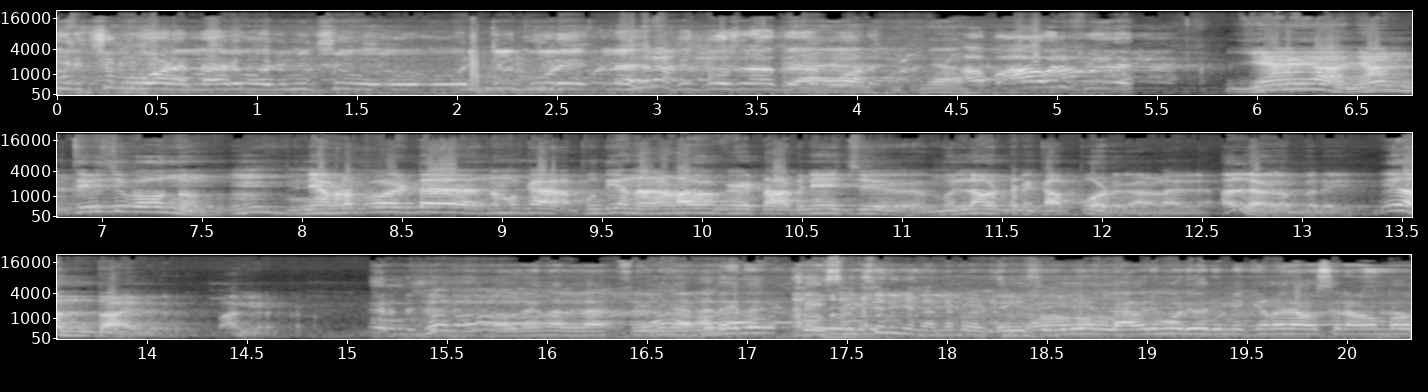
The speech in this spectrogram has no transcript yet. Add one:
തിരിച്ചു പോവാണ്. എല്ലാരും ഒരുമിച്ച് ഒരിക്കൽ കൂടി ബിഗ് ബോസിനകത്ത് പോവാണ്. അപ്പൊ ആ ഒരു ഫീൽ യാ യാ ഞാൻ തിരിച്ചു പോകുന്നു. ഇനി അവിടെ പോയിട്ട് നമുക്ക് പുതിയ നാടകമൊക്കെ ഇട്ട് അഭിനയിച്ച് മുല്ലമൊട്ടിന് കപ്പ് കൊടുക്കാനുള്ളതല്ല അല്ല ഗബറി ഇത് എന്തായാലും? ഇത് ബാക്കിയൊക്കെ വളരെ നല്ല ഫീലിംഗ് അതായത് ബേസിക്കലി ബേസിക്കലി എല്ലാവരും കൂടി ഒരുമിക്കണ ഒരു അവസരമാകുമ്പോൾ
